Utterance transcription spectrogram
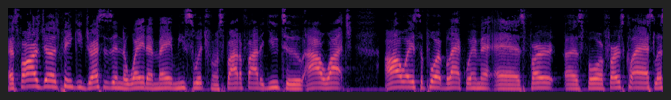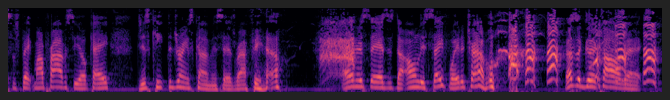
as far as Judge Pinky dresses in the way that made me switch from Spotify to YouTube, I'll watch. Always support black women as for as for first class. Let's respect my privacy, okay? Just keep the drinks coming, says Raphael. Ernest says it's the only safe way to travel. That's a good callback.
